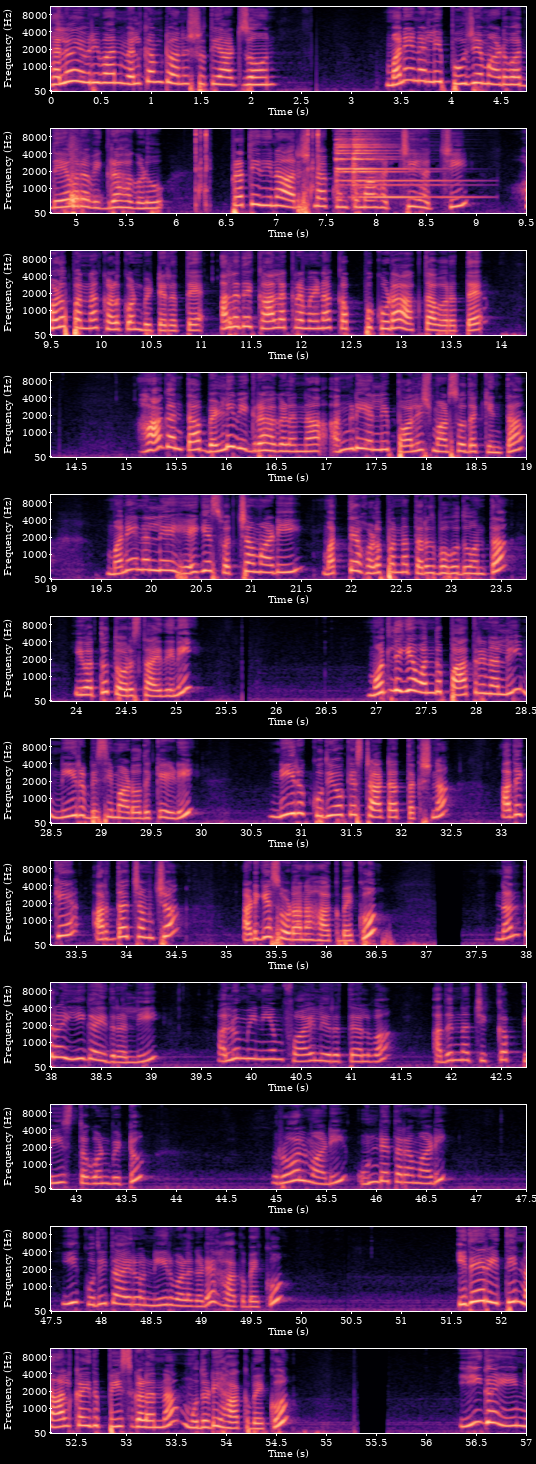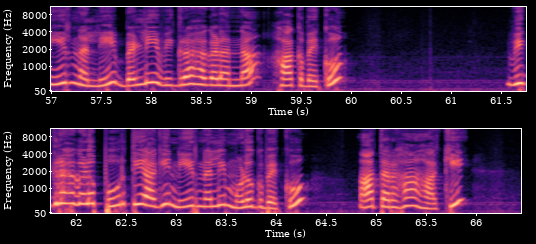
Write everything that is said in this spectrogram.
Hello everyone welcome to Anushruti art zone ಮನೆಯಲ್ಲಿ ಪೂಜೆ ಮಾಡುವ ದೇವರ ವಿಗ್ರಹಗಳು ಪ್ರತಿದಿನ ಅರಿಶಿನ ಕುಂಕುಮ ಹಚ್ಚಿ ಹಚ್ಚಿ ಹೊಳಪನ್ನು ಕಳ್ಕೊಂಡು ಬಿಟ್ಟಿರುತ್ತೆ. ಅಲ್ಲದೆ ಕಾಲಕ್ರಮೇಣ ಕಪ್ಪು ಕೂಡ ಆಗ್ತಾ ಬರುತ್ತೆ. ಹಾಗಂತ ಬೆಳ್ಳಿ ವಿಗ್ರಹಗಳನ್ನು ಅಂಗಡಿಯಲ್ಲಿ ಪಾಲಿಷ್ ಮಾಡಿಸೋದಕ್ಕಿಂತ ಮನೆಯಲ್ಲೇ ಹೇಗೆ ಸ್ವಚ್ಛ ಮಾಡಿ ಮತ್ತೆ ಹೊಳಪನ್ನು ತರಿಸಬಹುದು ಅಂತ ಇವತ್ತು ತೋರಿಸ್ತಾ ಇದ್ದೀನಿ. ಮೊದಲಿಗೆ ಒಂದು ಪಾತ್ರೆನಲ್ಲಿ ನೀರು ಬಿಸಿ ಮಾಡೋದಕ್ಕೆ ಇಡಿ. ನೀರು ಕುದಿಯೋಕೆ ಸ್ಟಾರ್ಟ್ ಆದ ತಕ್ಷಣ ಅದಕ್ಕೆ ಅರ್ಧ ಚಮಚ ಅಡುಗೆ ಸೋಡಾನ ಹಾಕಬೇಕು. ನಂತರ ಈಗ ಇದರಲ್ಲಿ ಅಲ್ಯೂಮಿನಿಯಂ ಫಾಯಿಲ್ ಇರುತ್ತೆ ಅಲ್ವಾ? ಅದನ್ನು ಚಿಕ್ಕ ಪೀಸ್ ತಗೊಂಡ್ಬಿಟ್ಟು ರೋಲ್ ಮಾಡಿ, ಉಂಡೆ ಥರ ಮಾಡಿ ಈ ಕುದಿತಾ ಇರೋ ನೀರು ಒಳಗಡೆ ಹಾಕಬೇಕು. ಇದೇ ರೀತಿ ನಾಲ್ಕೈದು ಪೀಸ್ಗಳನ್ನು ಮುದುಡಿ ಹಾಕಬೇಕು. ಈಗ ಈ ನೀರಿನಲ್ಲಿ ಬೆಳ್ಳಿ ವಿಗ್ರಹಗಳನ್ನು ಹಾಕಬೇಕು. ವಿಗ್ರಹಗಳು ಪೂರ್ತಿಯಾಗಿ ನೀರಿನಲ್ಲಿ ಮುಳುಗಬೇಕು. ಆ ತರಹ ಹಾಕಿ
